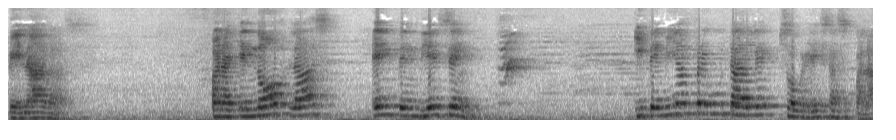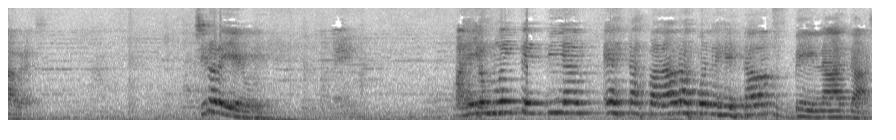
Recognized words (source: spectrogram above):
veladas, para que no las entendiesen y temían preguntarle sobre esas palabras. Si lo leyeron? Mas ellos no entendían estas palabras pues les estaban veladas.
